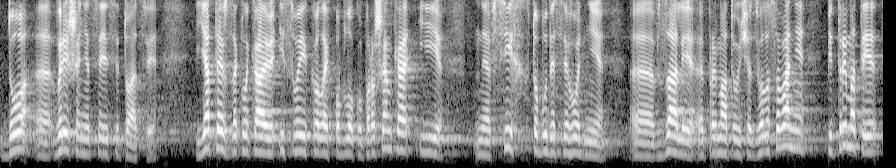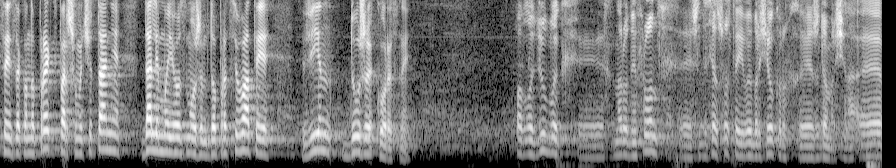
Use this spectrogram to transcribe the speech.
до е, вирішення цієї ситуації. Я теж закликаю і своїх колег по блоку Порошенка, і е, всіх, хто буде сьогодні е, в залі приймати участь в голосуванні, підтримати цей законопроект в першому читанні. Далі ми його зможемо допрацювати. Він дуже корисний. Павло Дзюблик, е, Народний фронт, е, 66-й виборчий округ е, Житомирщина. Е,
